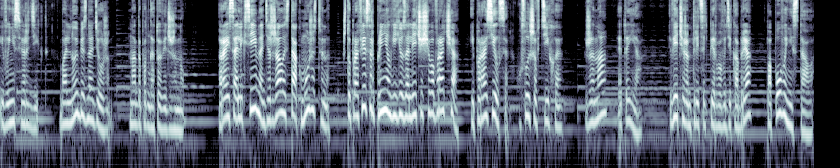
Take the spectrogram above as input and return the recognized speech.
и вынес вердикт – больной безнадежен, надо подготовить жену. Раиса Алексеевна держалась так мужественно, что профессор принял ее за лечащего врача и поразился, услышав тихое «Жена – это я». Вечером 31 декабря Попова не стало.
